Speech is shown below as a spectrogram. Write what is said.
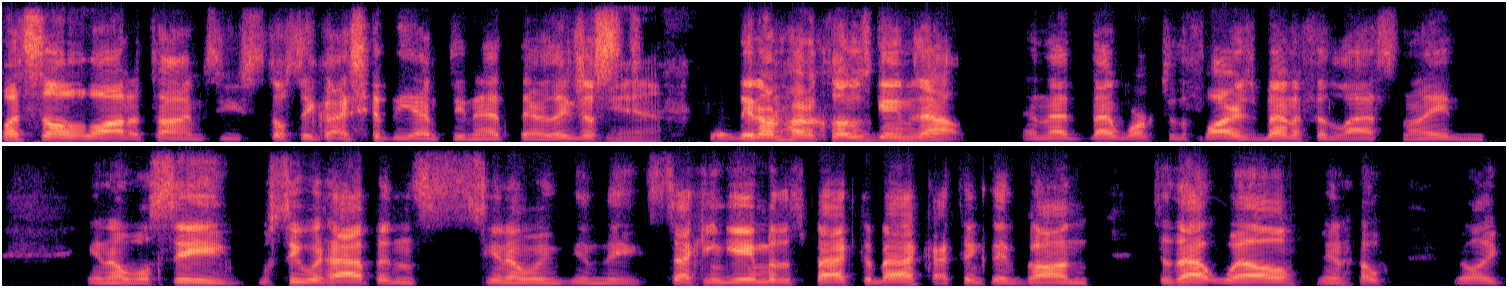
but still, a lot of times you still see guys hit the empty net there. They just yeah. they don't know how to close games out, and that that worked to the Flyers' benefit last night. And you know, we'll see. We'll see what happens. You know, in, in the second game of this back to back, I think they've gone to that well. You know, really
